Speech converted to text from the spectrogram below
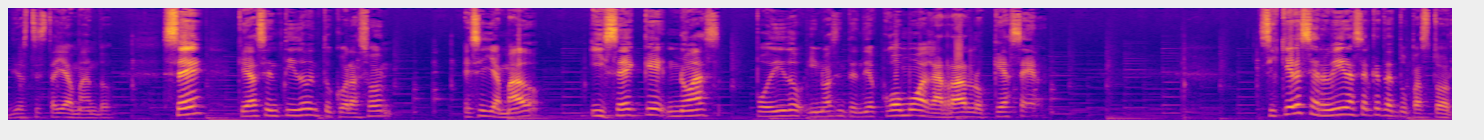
Dios te está llamando. Sé que has sentido en tu corazón ese llamado y sé que no has podido y no has entendido cómo agarrarlo, qué hacer. Si quieres servir, acércate a tu pastor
